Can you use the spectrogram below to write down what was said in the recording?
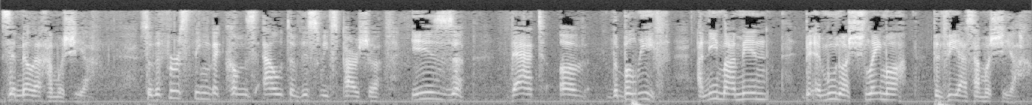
Zemelech HaMoshiach. So the first thing that comes out of this week's parsha is that of the belief. Ani ma'amin be'emuna shlema bevias HaMoshiach.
